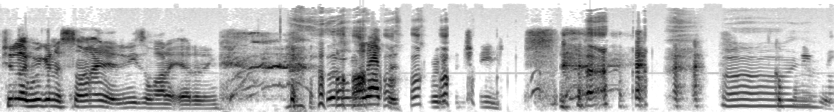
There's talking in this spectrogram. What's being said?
she's like we're gonna sign it it needs a lot of editing love it we're gonna change it Oh, completely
